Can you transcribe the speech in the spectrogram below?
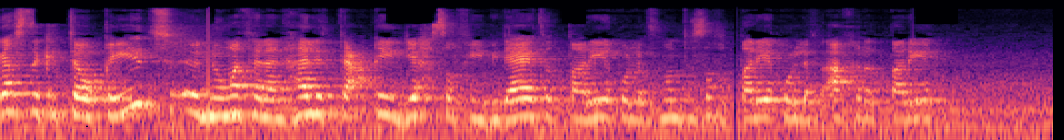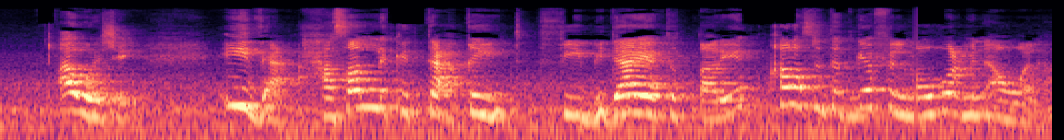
قصدك التوقيت إنه مثلا هل التعقيد يحصل في بداية الطريق ولا في منتصف الطريق ولا في آخر الطريق؟ أول شيء إذا حصل لك التعقيد في بداية الطريق خلاص أنت تقفل الموضوع من أولها.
